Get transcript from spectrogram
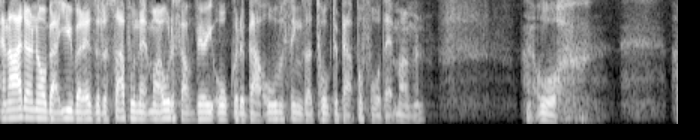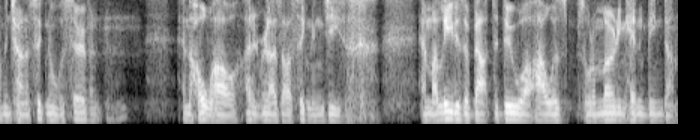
And I don't know about you, but as a disciple in that moment, I would have felt very awkward about all the things I talked about before that moment. oh, I've been trying to signal the servant. And the whole while, I didn't realize I was signaling Jesus. And my leader's about to do what I was sort of moaning hadn't been done.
